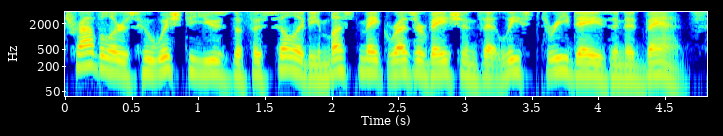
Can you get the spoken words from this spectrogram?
Travelers who wish to use the facility must make reservations at least three days in advance.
